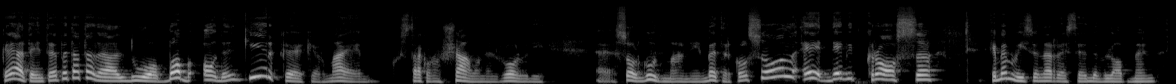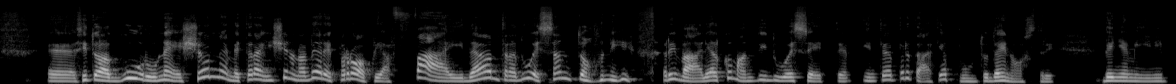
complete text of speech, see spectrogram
creata e interpretata dal duo Bob Odenkirk, che ormai straconosciamo nel ruolo di eh, Saul Goodman in Better Call Saul, e David Cross, che abbiamo visto in Arrested Development eh, si intitola Guru Nation metterà in scena una vera e propria faida tra due santoni rivali al comando di due sette, interpretati appunto dai nostri beniamini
